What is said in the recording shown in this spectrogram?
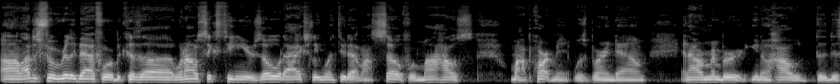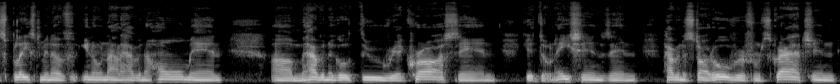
Um, I just feel really bad for her because uh, when I was 16 years old, I actually went through that myself, where my house, my apartment was burned down, and I remember, you know, how the displacement of, you know, not having a home and um, having to go through Red Cross and get donations and having to start over from scratch, and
